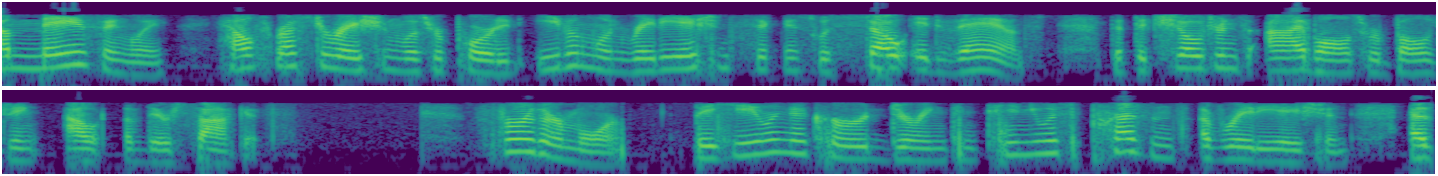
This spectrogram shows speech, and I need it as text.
Amazingly, health restoration was reported even when radiation sickness was so advanced that the children's eyeballs were bulging out of their sockets. Furthermore, the healing occurred during continuous presence of radiation, as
